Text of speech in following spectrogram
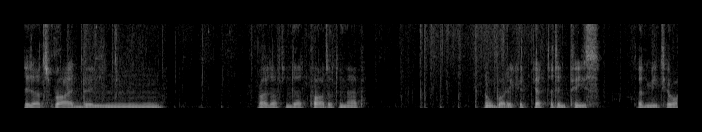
See, that's right, Bill. Mm, Right after that part of the map. Nobody could get that in peace. That meteor.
